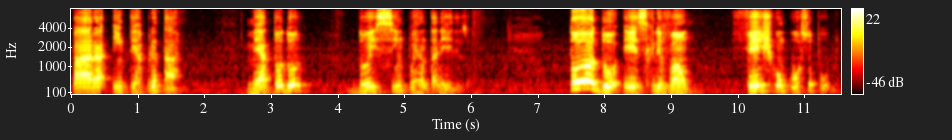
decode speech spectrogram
para interpretar. Método 250 neles. Todo escrivão fez concurso público.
